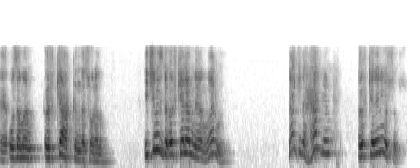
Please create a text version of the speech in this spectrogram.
Ee, o zaman öfke hakkında soralım. İçinizde öfkelenmeyen var mı? Belki de her gün öfkeleniyorsunuz.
